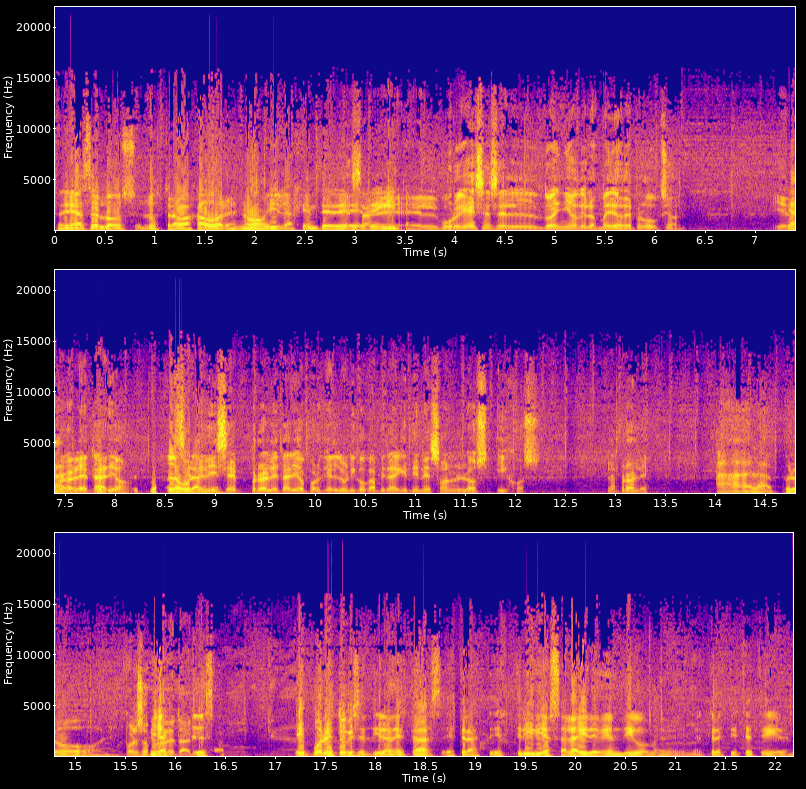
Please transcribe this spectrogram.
Deberían ser los, los trabajadores, ¿no? Y la gente de, guita. El burgués es el dueño de los medios de producción. Y el proletario se le dice proletario porque el único capital que tiene son los hijos. La prole. Ah, la prole. Por eso es proletario. Es por esto que se tiran estas, estas trivias al aire, bien digo, me, tres tristes tigres.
